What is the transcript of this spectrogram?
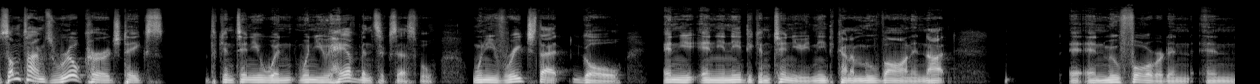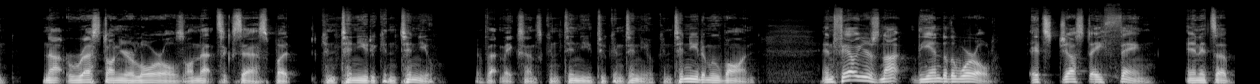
Sometimes real courage takes to continue when when you have been successful, when you've reached that goal and you and you need to continue, you need to kind of move on and not and move forward and and not rest on your laurels on that success, but continue to continue. If that makes sense, continue to continue, continue to move on. And failure is not the end of the world. It's just a thing, and it's a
